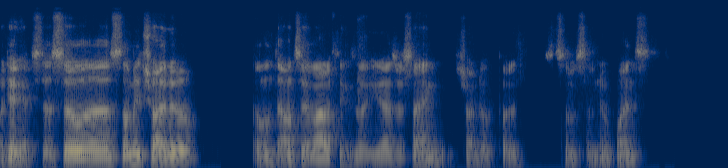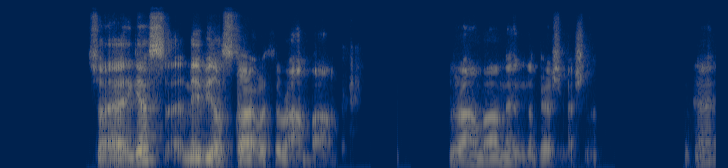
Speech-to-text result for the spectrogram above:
Okay, good. So, so, uh, so let me try to. I won't, I won't say a lot of things that you guys are saying. Just trying to put some some new points. So I guess maybe I'll start with the Rambam, the Rambam and the Parish Mishnah, okay,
